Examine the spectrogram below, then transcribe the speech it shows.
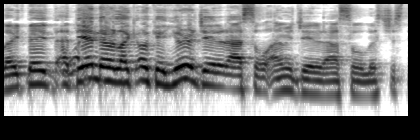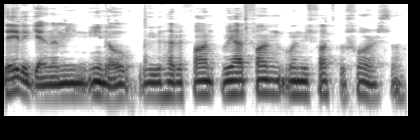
Like they at What- the end they were like, okay, you're a jaded asshole, I'm a jaded asshole. Let's just date again. I mean, you know, we had a fun, we had fun when we fucked before, so.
